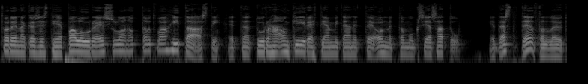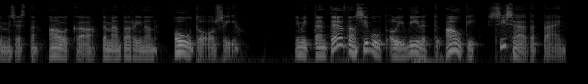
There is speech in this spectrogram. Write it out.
todennäköisesti he paluureissullaan ottavat vaan hitaasti, että turha on kiirehtiä mitään, ettei onnettomuuksia satu. Ja tästä teltan löytymisestä alkaa tämän tarinan outo osio. Nimittäin teltan sivut oli viiletty auki sisältä päin.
